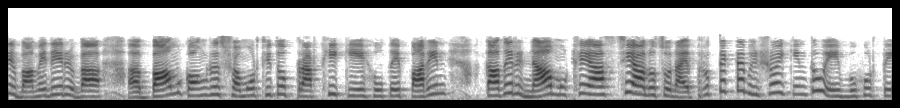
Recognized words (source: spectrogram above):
যে বামেদের বা বাম কংগ্রেস সমর্থিত প্রার্থী কে হতে পারেন, কাদের নাম উঠে আসছে আলোচনায়। প্রত্যেকটা বিষয় কিন্তু এই মুহূর্তে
